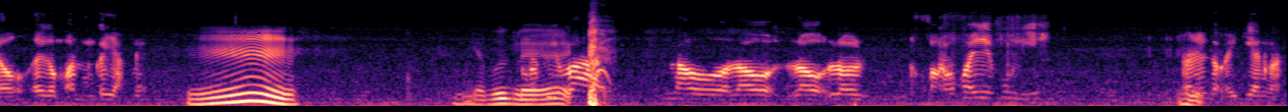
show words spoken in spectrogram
เราไอ้กำปั้นมันก็อยากเล่นอืม อย่าพึ่งเลยคิดว่าเราเราเราเราขอไว้พรุ่งนี้เราเล่นกับไอเดียนก่อน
